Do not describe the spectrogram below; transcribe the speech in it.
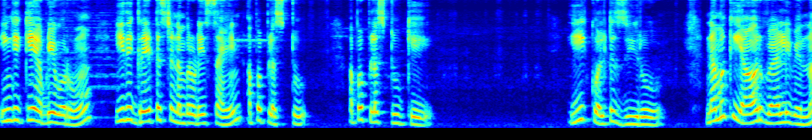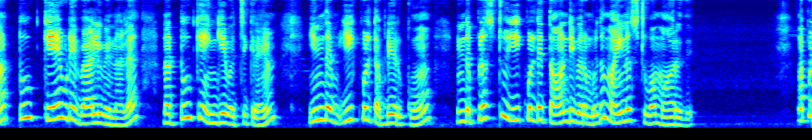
இங்கே கே அப்படியே வரும். இது கிரேட்டஸ்ட் நம்பருடைய சைன் அப்போ ப்ளஸ் டூ அப்போ plus two K equal to zero நமக்கு யார் வேல்யூ வேணும்னா டூ கேவுடைய வேல்யூ வேணால நான் டூ கே இங்கேயே வச்சுக்கிறேன். இந்த ஈக்குவல்ட் அப்படியே இருக்கும். இந்த ப்ளஸ் டூ ஈக்குவல்ட்டை தாண்டி வரும்போது மைனஸ் டூவாக மாறுது. அப்போ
